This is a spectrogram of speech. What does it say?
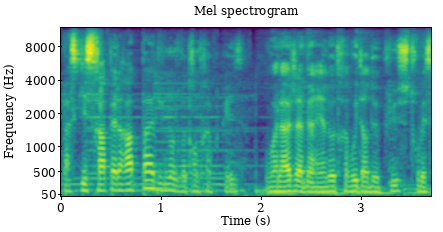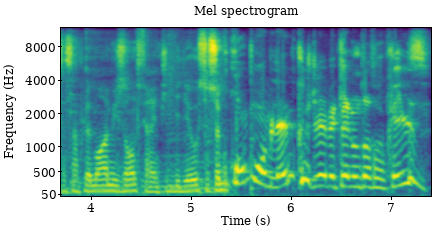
parce qu'il se rappellera pas du nom de votre entreprise. Voilà, j'avais rien d'autre à vous dire de plus, je trouvais ça simplement amusant de faire une petite vidéo sur ce gros problème que j'ai avec le nom d'entreprise.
